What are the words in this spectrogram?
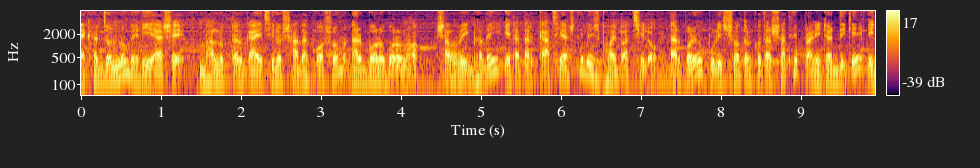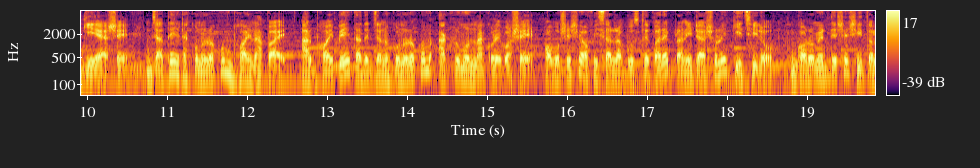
দেখার জন্য বেরিয়ে আসে। ভাল্লুকটার গায়ে ছিল সাদা পশম আর বড় বড় নখ। স্বাভাবিকভাবেই এটা তার কাছে আসতে বেশ ভয় পাচ্ছিল। তারপরেও পুলিশ সতর্কতার সাথে প্রাণীটার দিকে এগিয়ে আসে, যাতে এটা কোনো রকম ভয় না পায়, আর ভয় পেয়ে তাদের যেন কোনো রকম আক্রমণ না করে বসে। অবশেষে অফিসাররা বুঝতে পারে প্রাণীটা আসলে কি ছিল। গরমের দেশে শীতল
